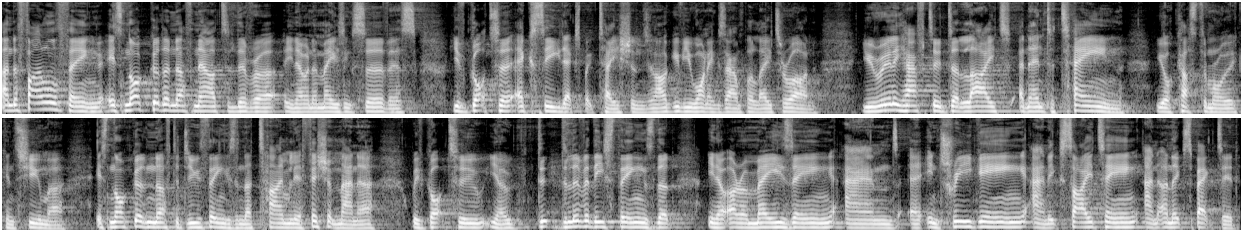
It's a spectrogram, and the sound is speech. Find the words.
And the final thing, it's not good enough now to deliver you know, an amazing service. You've got to exceed expectations. And I'll give you one example later on. You really have to delight and entertain your customer or your consumer. It's not good enough to do things in a timely, efficient manner. We've got to you know, d- deliver these things that you know, are amazing and uh, intriguing and exciting and unexpected.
